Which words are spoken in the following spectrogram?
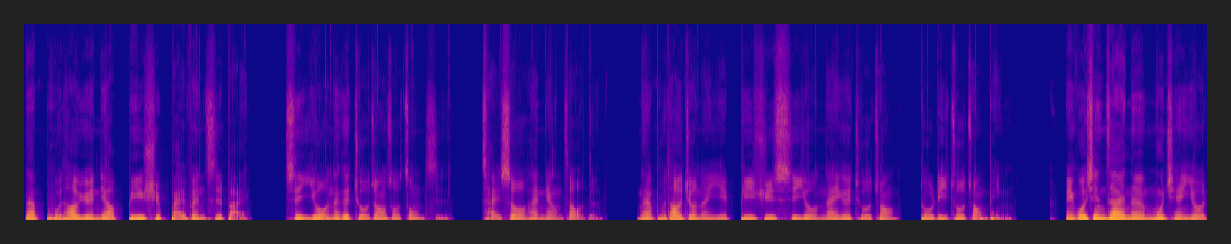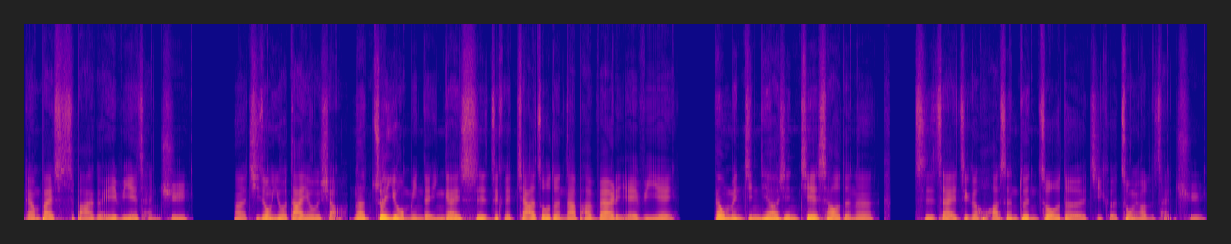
那葡萄原料必须百分之百是由那个酒庄所种植、采收和酿造的。那葡萄酒呢，也必须是由那一个酒庄独立做装瓶。美国现在呢，目前有两百四十八个 AVA 产区啊，其中有大有小。那最有名的应该是这个加州的 Napa Valley AVA。那我们今天要先介绍的呢，是在这个华盛顿州的几个重要的产区。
